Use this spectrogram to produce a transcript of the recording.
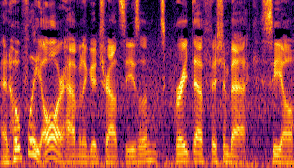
And hopefully y'all are having a good trout season. It's great to have fishing back. See y'all.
